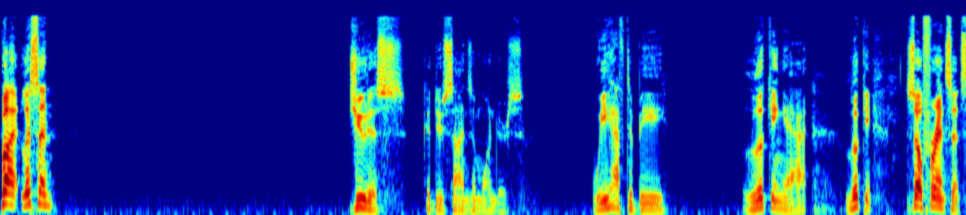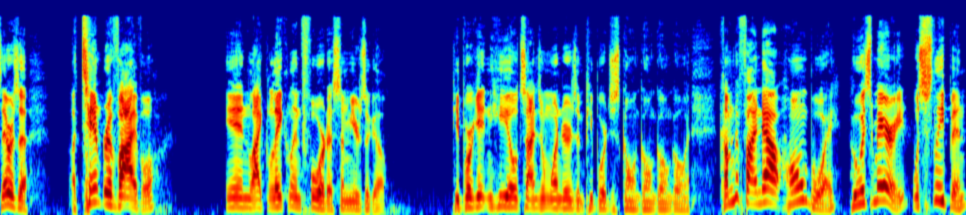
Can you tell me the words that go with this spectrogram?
But listen, Judas could do signs and wonders. We have to be looking at, looking. So, for instance, there was a, a tent revival in like Lakeland, Florida, some years ago. People were getting healed, signs and wonders, and people were just going, going, going, going. Come to find out, homeboy, who was married, was sleeping,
